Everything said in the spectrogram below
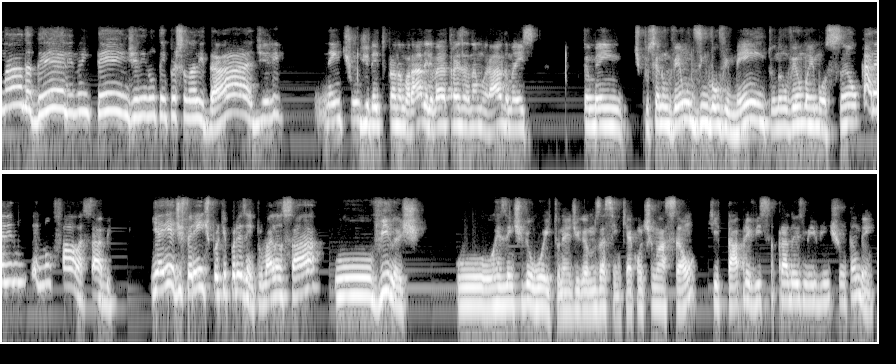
nada dele, não entende, ele não tem personalidade, ele nem tinha um direito para namorada, ele vai atrás da namorada, mas também, tipo, você não vê um desenvolvimento, não vê uma emoção. Cara, ele não, ele não fala, sabe? E aí é diferente porque, por exemplo, vai lançar o Village, o Resident Evil 8, né, digamos assim, que é a continuação que tá prevista para 2021 também.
